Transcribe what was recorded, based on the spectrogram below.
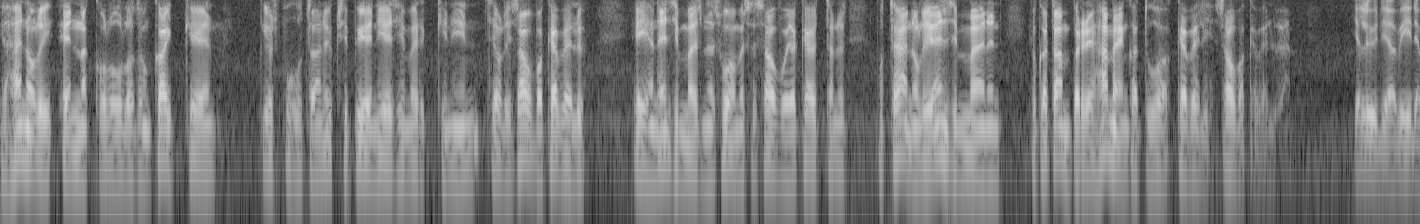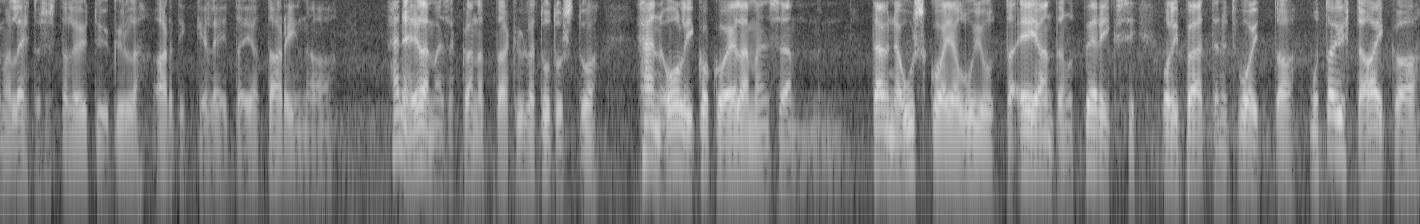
Ja hän oli ennakkoluuloton kaikkeen. Jos puhutaan yksi pieni esimerkki, niin se oli sauvakävely. Ei hän ensimmäisenä Suomessa sauvoja käyttänyt, mutta hän oli ensimmäinen, joka Tampereen Hämeenkatua käveli sauvakävelyä. Ja Lyydia Viideman lehtosesta löytyy kyllä artikkeleita ja tarinaa. Hänen elämänsä kannattaa kyllä tutustua. Hän oli koko elämänsä täynnä uskoa ja lujuutta, ei antanut periksi, oli päättänyt voittaa, mutta yhtä aikaa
